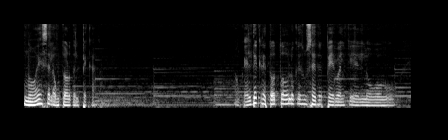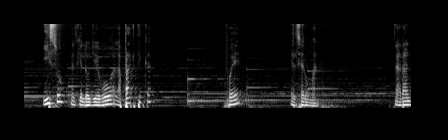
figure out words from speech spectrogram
no es el autor del pecado. Aunque Él decretó todo lo que sucede, pero el que lo hizo, el que lo llevó a la práctica, fue el ser humano, Adán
